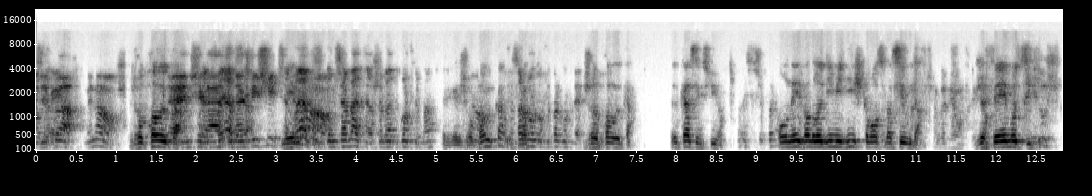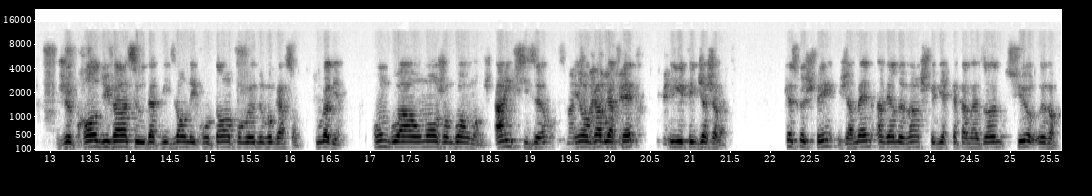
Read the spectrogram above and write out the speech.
au départ. Mais non. Je reprends le cas. C'est comme Shabbat. Un Shabbat, pourquoi on ne le fait pas Je reprends le cas. Je reprends le cas. Le cas, c'est le suivant. On est vendredi midi, je commence ma Séouda. Je fais émotif. Je prends du vin, Séouda de mitzvah, on est content pour le nouveau garçon. Tout va bien. On boit, on mange, on boit, on mange. Arrive 6 heures et on regarde la fenêtre, il est fait déjà Shabbat. Qu'est-ce que je fais? J'amène un verre de vin, je fais Birkat Amazon sur le vin.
